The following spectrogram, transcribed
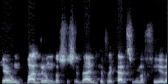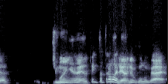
que era um padrão da sociedade, que eu falei, cara, segunda-feira de manhã eu tenho que estar trabalhando em algum lugar.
